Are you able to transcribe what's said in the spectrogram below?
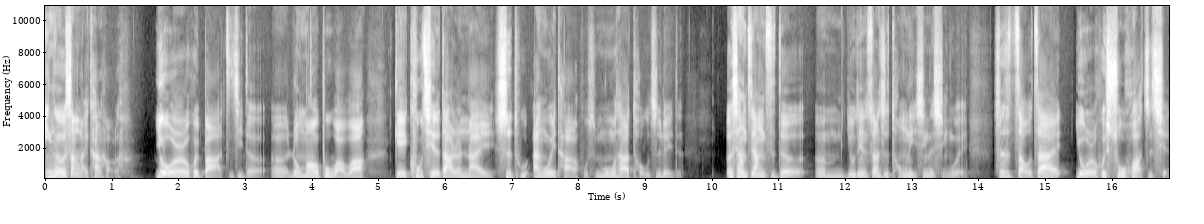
婴儿上来看好了，幼儿会把自己的呃绒毛布娃娃。给哭泣的大人来试图安慰他，或是摸摸他的头之类的。而像这样子的，嗯，有点算是同理心的行为，是早在幼儿会说话之前，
